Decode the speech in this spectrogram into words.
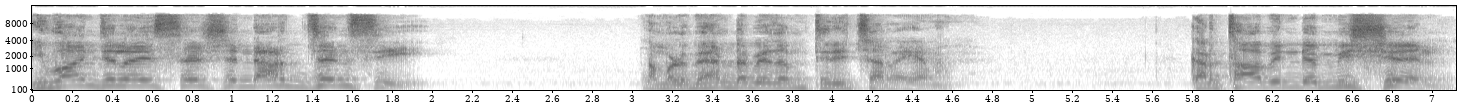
ഇവാഞ്ചലൈസേഷന്റെ അർജൻസി നമ്മൾ വേണ്ട വിധം തിരിച്ചറിയണം. കർത്താവിന്റെ മിഷൻ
